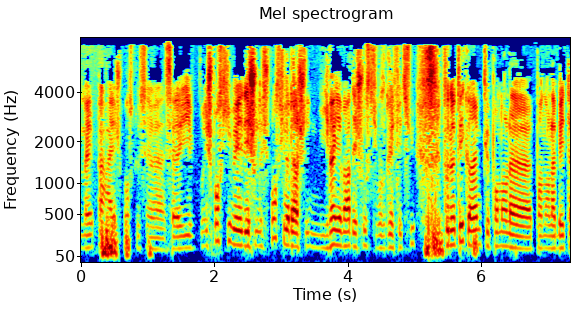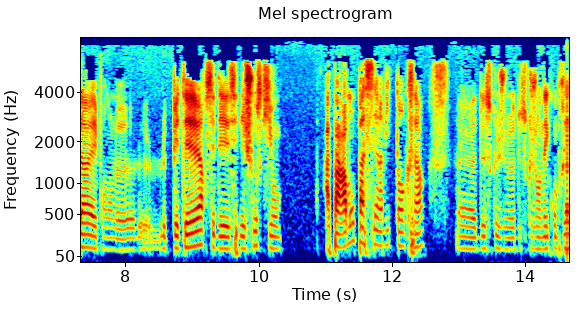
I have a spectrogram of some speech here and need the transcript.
Mais pareil, je pense que ça, ça il- je pense qu'il va y avoir des choses, je pense qu'il va, il va y avoir des choses qui vont se greffer dessus. Faut noter quand même que pendant la, pendant la bêta et pendant le, le, le PTR, c'est des, c'est des choses qui ont apparemment pas servi tant que ça, euh, de ce que je, de ce que j'en ai compris.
